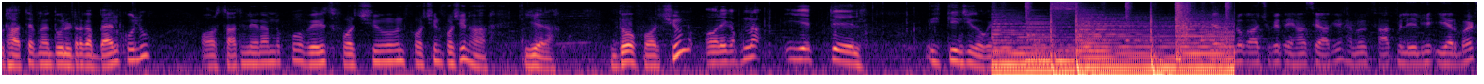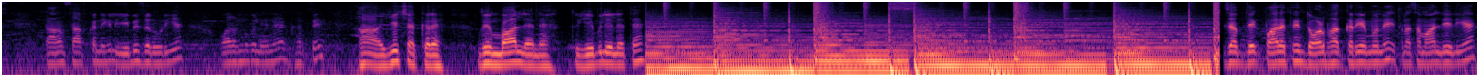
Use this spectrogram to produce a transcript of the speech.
उठाते अपना दो लीटर का बैल कोलू। और साथ में लेना हम लोग को वेर फॉर्च्यून फॉर्च्यून फॉर्च्यून हाँ ये रहा। दो फॉर्च्यून और एक अपना ये तेल। ये तीन चीज़ हो गई। हम लोग आ चुके थे यहाँ से आगे। हम लोग साथ में ले लिए ईयरबड्स कान साफ़ करने के लिए ये भी ज़रूरी है। और हम लोग को लेना है घर पे। हाँ ये चेक करें। विम विम्बाल लेना है तो ये भी ले लेते हैं। जब देख पा रहे इतनी दौड़ भाग करी हम ने इतना सामान ले लिया है।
